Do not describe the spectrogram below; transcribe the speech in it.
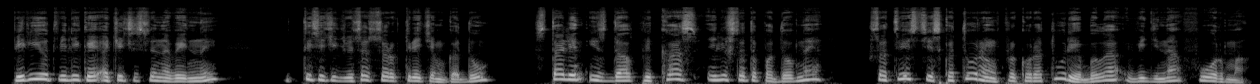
В период Великой Отечественной войны в 1943 году Сталин издал приказ или что-то подобное, в соответствии с которым в прокуратуре была введена форма.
